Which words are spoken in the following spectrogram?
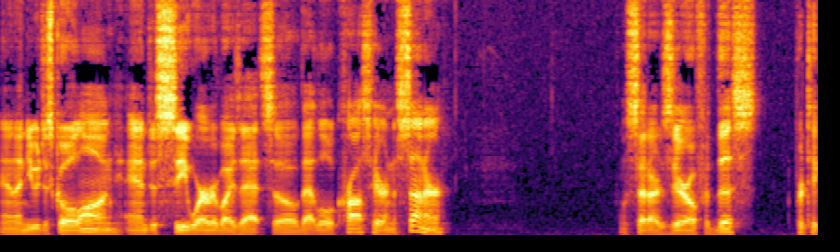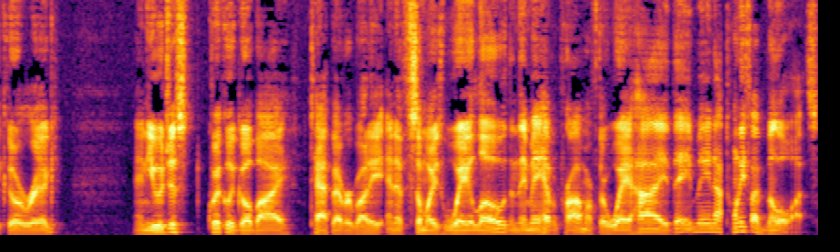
And then you would just go along and just see where everybody's at. So that little crosshair in the center We'll set our zero for this particular rig. And you would just quickly go by, tap everybody, and if somebody's way low, then they may have a problem, or if they're way high, they may not. 25 milliwatts.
